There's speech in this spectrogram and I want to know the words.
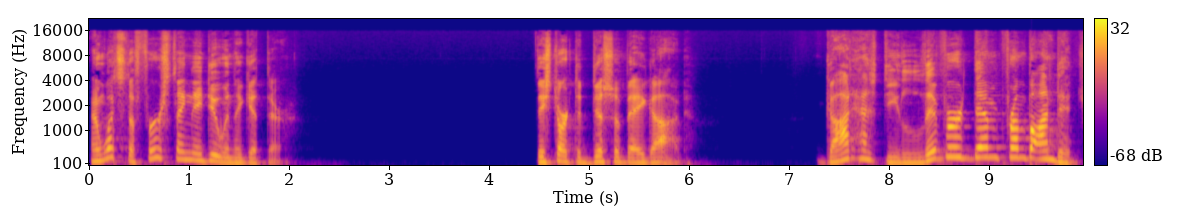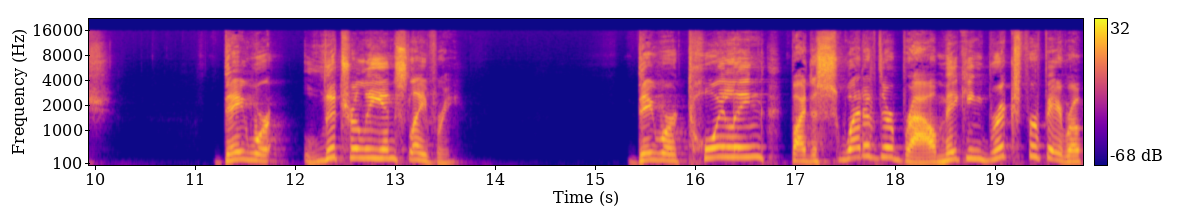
And what's the first thing they do when they get there? They start to disobey God. God has delivered them from bondage. They were literally in slavery. They were toiling by the sweat of their brow, making bricks for Pharaoh,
